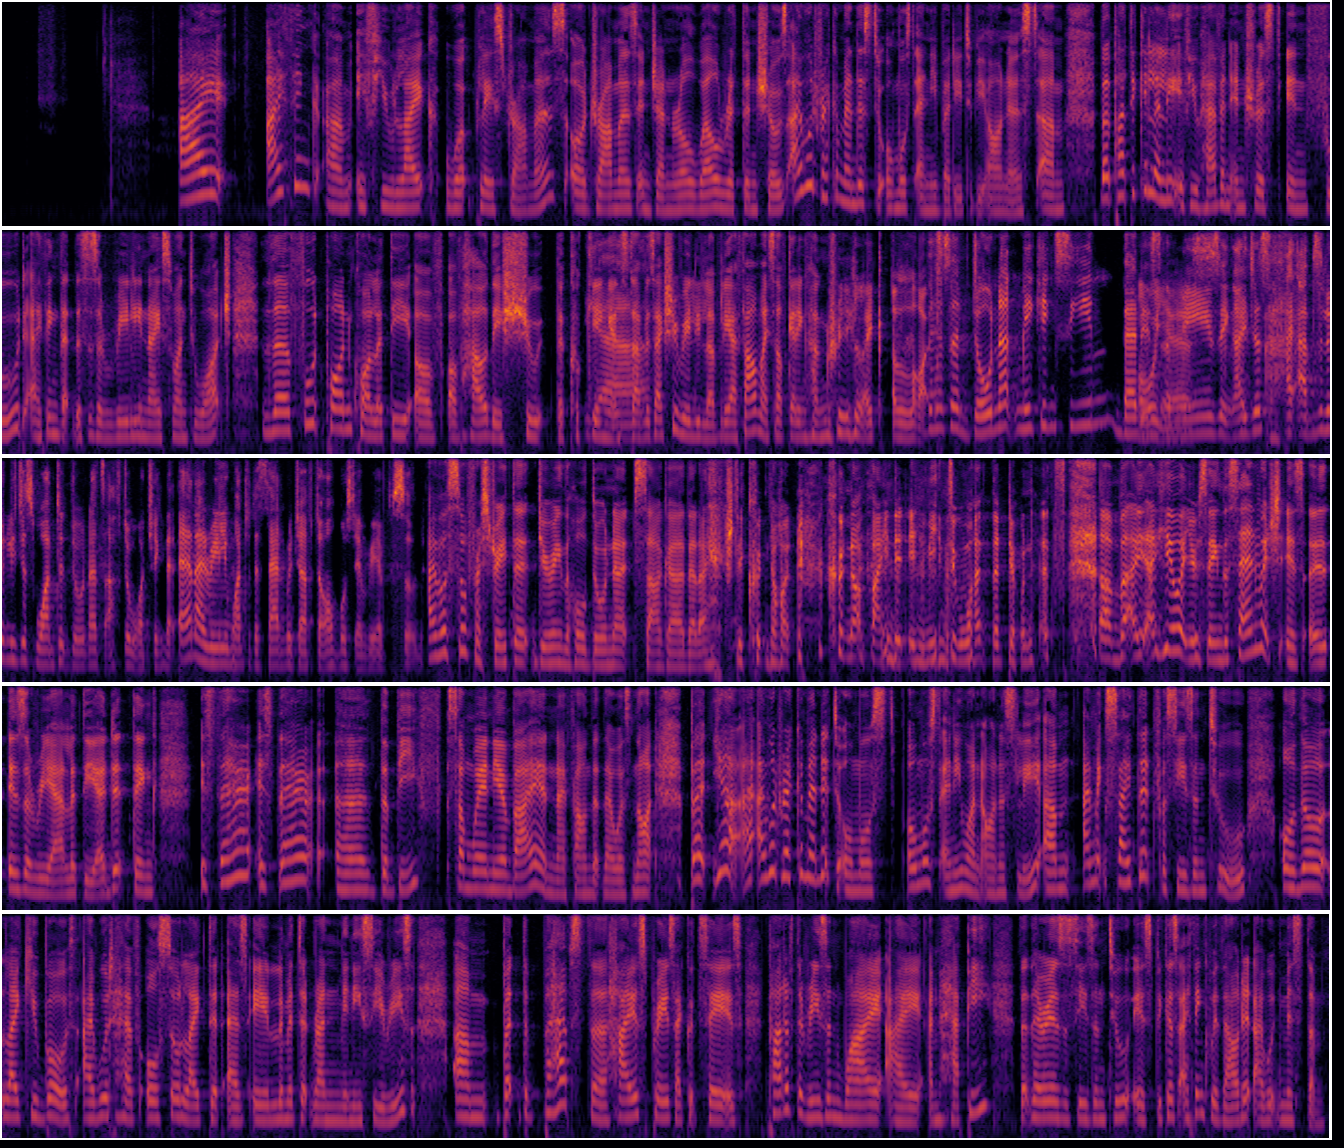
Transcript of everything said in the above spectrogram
I I think um, if you like workplace dramas or dramas in general, well written shows, I would recommend this to almost anybody, to be honest. Um, but particularly if you have an interest in food, I think that this is a really nice one to watch. The food porn quality of, of how they shoot the cooking yeah. and stuff is actually really lovely. I found myself getting hungry like a lot. There's a donut making scene that oh, is yes. amazing. I just, I absolutely just wanted donuts after watching that. And I really wanted a sandwich after almost every episode. I was so frustrated during the whole donut donut saga that I actually could not could not find it in me to want the donuts. Um, but I, I, hear what you're saying. The sandwich is is a reality. I did think is there is there uh, the beef somewhere nearby and i found that there was not but yeah I, I would recommend it to almost almost anyone honestly um, i'm excited for season two although like you both i would have also liked it as a limited run mini series um, but the perhaps the highest praise i could say is part of the reason why i am happy that there is a season two is because i think without it i would miss them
